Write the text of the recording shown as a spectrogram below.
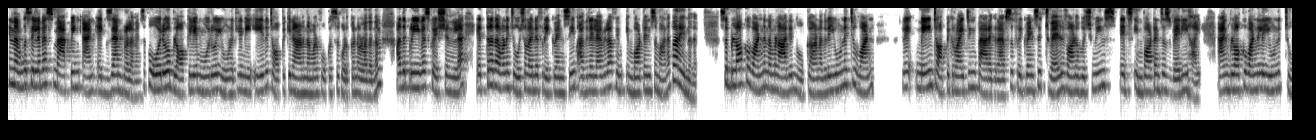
ഇനി നമുക്ക് syllabus mapping and exam relevance അപ്പൊ ഓരോ ബ്ലോക്കിലെയും ഓരോ യൂണിറ്റിലെയും ഏ- ഏത് ടോപ്പിക്കിനാണ് നമ്മൾ ഫോക്കസ് കൊടുക്കേണ്ടുള്ളതെന്നും അത് പ്രീവിയസ് ക്വസ്റ്റ്യനിൽ എത്ര തവണ ചോദിച്ചുള്ളതിന്റെ ഫ്രീക്വൻസിയും അതിന്റെ ലെവൽ ഓഫ് ഇമ്പോർട്ടൻസുമാണ് പറയുന്നത്. സോ ബ്ലോക്ക് വണ്ണ് നമ്മൾ ആദ്യം നോക്കുകയാണ്. അതിൽ unit one main topic writing paragraphs frequency twelve ആണ് which means its importance is very high and block വണ്ണിലെ യൂണിറ്റ് ടു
